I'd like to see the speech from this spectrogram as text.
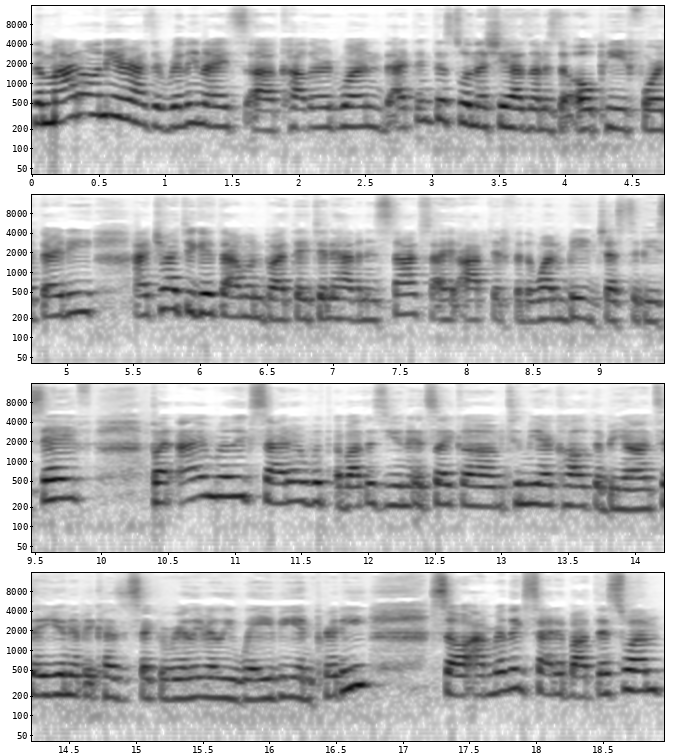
The model in here has a really nice uh, colored one. I think this one that she has on is the OP430. I tried to get that one but they didn't have it in stock so I opted for the 1B just to be safe. But I'm really excited with about this unit. It's like, um, to me I call it the Beyonce unit because it's like really, really wavy and pretty. So I'm really excited about this one.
